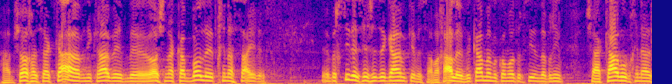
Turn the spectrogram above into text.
המשוך עשה קו נקרא בראשון הקבולה מבחינת סיירס. בחסידס יש את זה גם כן, בסמך א', וכמה מקומות בחסידס מדברים שהקו הוא מבחינת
